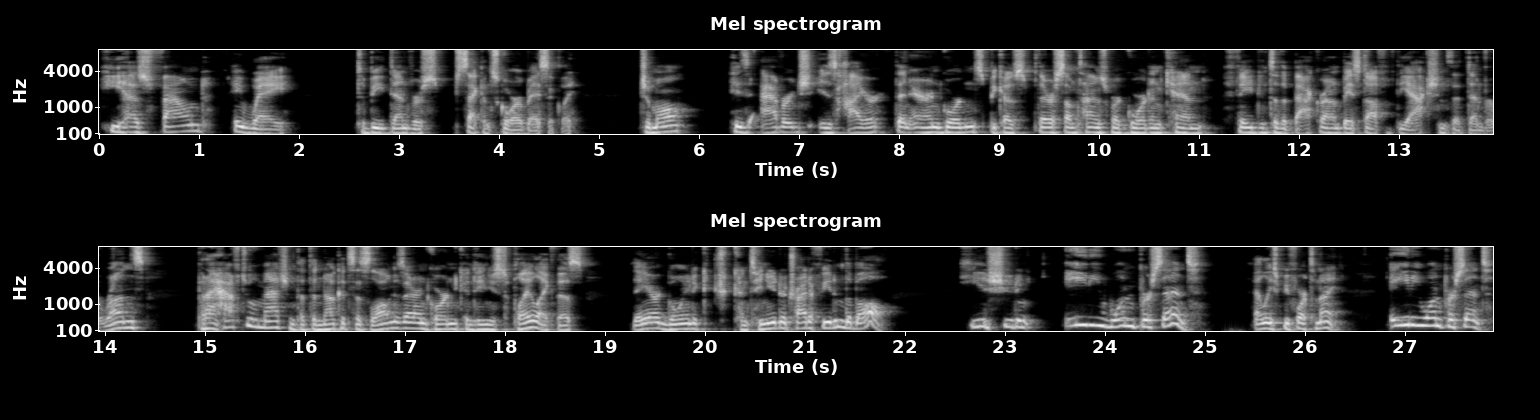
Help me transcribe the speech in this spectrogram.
He has found a way to be Denver's second scorer, basically. Jamal, his average is higher than Aaron Gordon's because there are some times where Gordon can fade into the background based off of the actions that Denver runs. But I have to imagine that the Nuggets, as long as Aaron Gordon continues to play like this, they are going to continue to try to feed him the ball. He is shooting 81%, at least before tonight. 81%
